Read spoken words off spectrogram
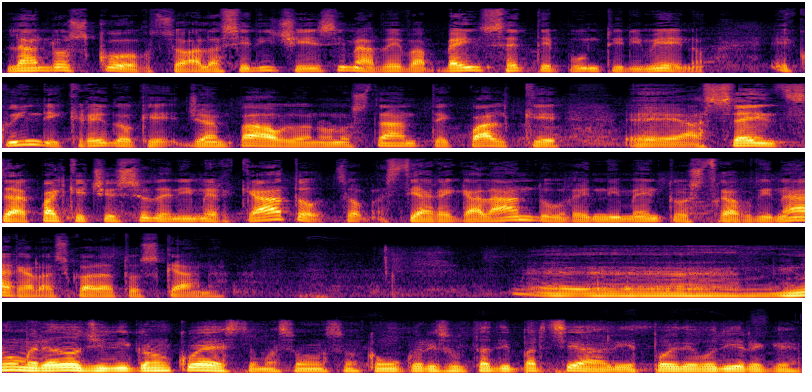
l'anno scorso alla sedicesima aveva ben 7 punti di meno e quindi credo che Giampaolo, nonostante qualche eh, assenza, qualche cessione di mercato, insomma, stia regalando un rendimento straordinario alla squadra toscana. Eh, I numeri ad oggi dicono questo, ma sono, sono, comunque risultati parziali e poi devo dire che,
